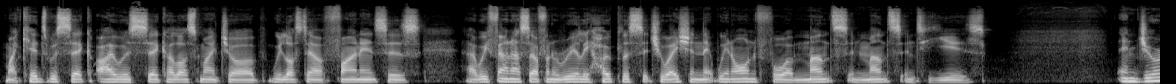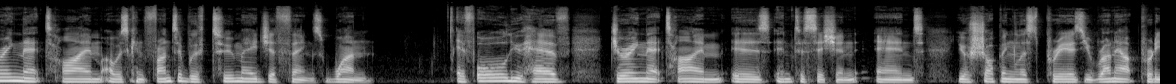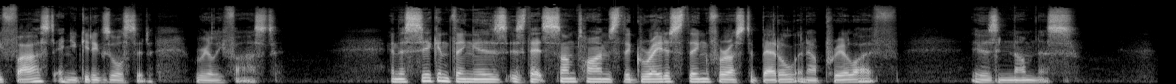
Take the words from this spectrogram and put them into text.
My kids were sick, I was sick, I lost my job, we lost our finances. Uh, we found ourselves in a really hopeless situation that went on for months and months into years. And during that time, I was confronted with two major things. One, if all you have during that time is intercession and your shopping list prayers, you run out pretty fast and you get exhausted really fast. And the second thing is is that sometimes the greatest thing for us to battle in our prayer life is numbness.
